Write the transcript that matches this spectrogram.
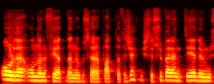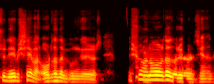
Orada onların fiyatlarını bu sefer patlatacak. İşte süper emtia döngüsü diye bir şey var. Orada da bunu görüyoruz. E Şu an orada duruyoruz yani.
